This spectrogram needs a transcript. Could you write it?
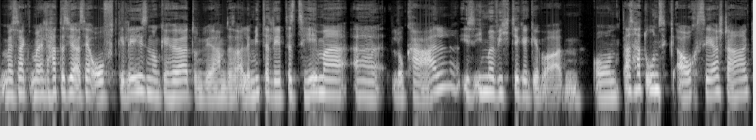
man sagt, man hat das ja sehr oft gelesen und gehört und wir haben das alle miterlebt. Das Thema äh, lokal ist immer wichtiger geworden. Und das hat uns auch sehr stark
